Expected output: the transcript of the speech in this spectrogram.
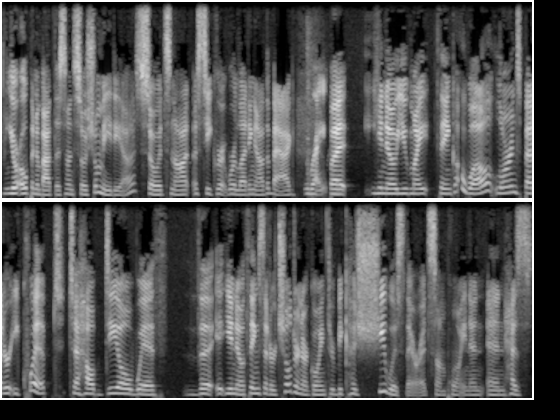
you're open about this on social media, so it's not a secret we're letting out of the bag. Right. But you know, you might think, "Oh, well, Lauren's better equipped to help deal with the you know things that her children are going through because she was there at some point and and has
